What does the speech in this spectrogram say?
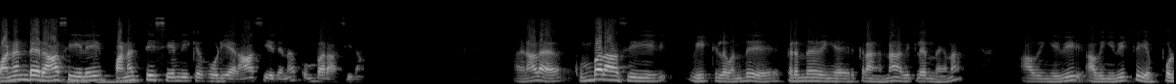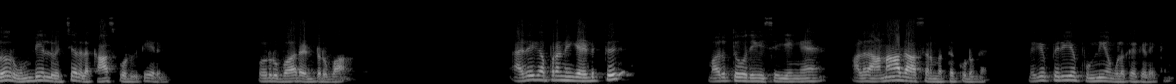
பன்னெண்டு ராசியிலே பணத்தை சேமிக்கக்கூடிய ராசி எதுனா கும்பராசி தான் அதனால கும்பராசி வீட்டில் வந்து பிறந்தவங்க இருக்கிறாங்கன்னா வீட்டில் இருந்தாங்கன்னா அவங்க வீ அவங்க வீட்டில் எப்பொழுதும் ஒரு உண்டியல் வச்சு அதில் காசு போட்டுக்கிட்டே இருங்க. ஒரு ரூபா ரெண்டு ரூபா. அதுக்கப்புறம் நீங்கள் எடுத்து மருத்துவ உதவி செய்யுங்க. அல்லது அநாத ஆசிரமத்தை கொடுங்க. மிகப்பெரிய புண்ணியம் உங்களுக்கு கிடைக்கும்.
